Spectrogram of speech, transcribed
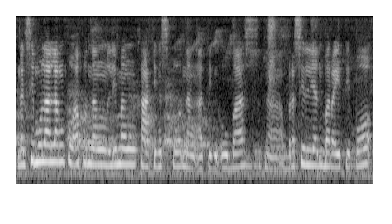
Nagsimula lang po ako ng limang cuttings po ng ating ubas na Brazilian variety po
